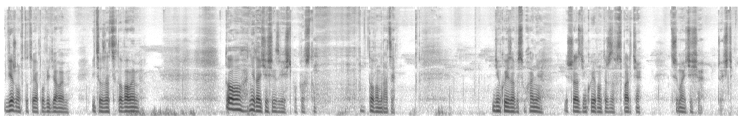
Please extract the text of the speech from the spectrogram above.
wierzą w to, co ja powiedziałem i co zacytowałem, to nie dajcie się zwieść po prostu. To Wam radzę. Dziękuję za wysłuchanie. Jeszcze raz dziękuję Wam też za wsparcie. Trzymajcie się. Cześć.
